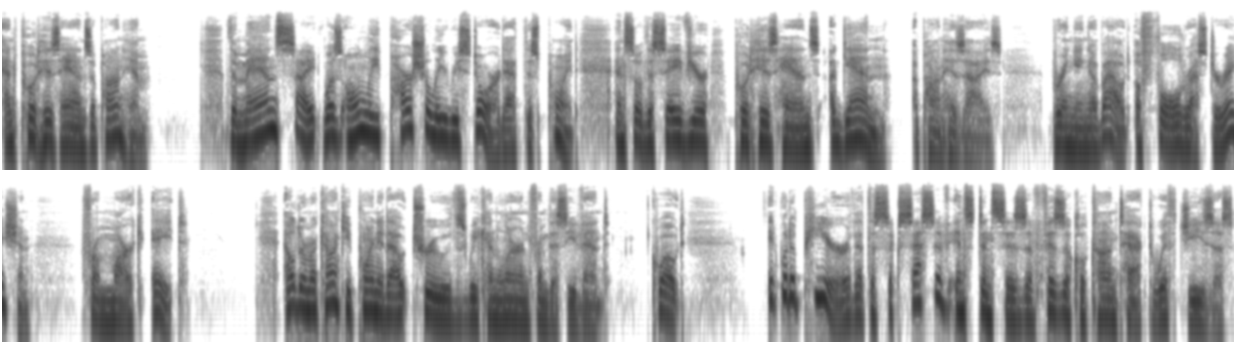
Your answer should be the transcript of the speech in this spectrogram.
and put his hands upon him. The man's sight was only partially restored at this point, and so the Savior put his hands again upon his eyes, bringing about a full restoration. From Mark 8. Elder McConkie pointed out truths we can learn from this event. Quote, it would appear that the successive instances of physical contact with Jesus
